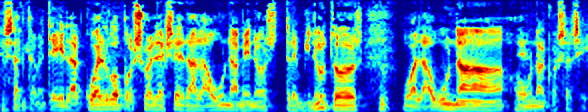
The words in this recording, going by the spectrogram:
exactamente. Y la cuelgo, pues suele ser a la una menos tres minutos, hmm. o a la una, o una cosa así.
